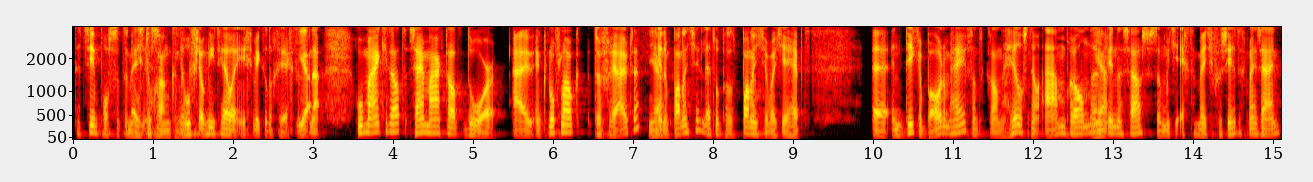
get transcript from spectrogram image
het simpelste te Meest toegankelijk. Je hoeft je ook niet heel ingewikkelde gerechten Ja. Nou, hoe maak je dat? Zij maakt dat door ui en knoflook te fruiten Ja. in een pannetje. Let op dat het pannetje wat je hebt eh, een dikke bodem heeft. Want het kan heel snel aanbranden, Ja. pindasaus. Dus daar moet je echt een beetje voorzichtig mee zijn.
